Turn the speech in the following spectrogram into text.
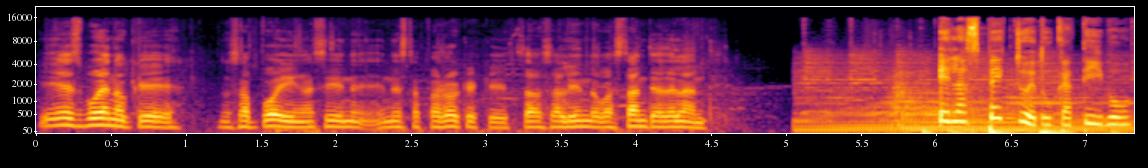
Y es bueno que nos apoyen así en, esta parroquia que está saliendo bastante adelante. El aspecto educativo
